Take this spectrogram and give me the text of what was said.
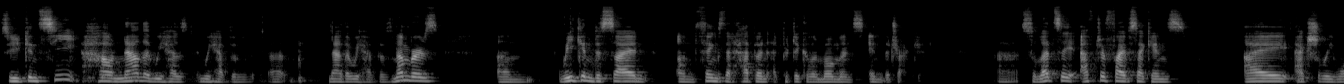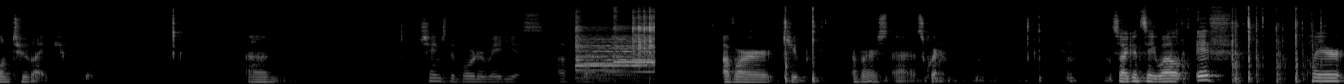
So you can see how now that we have we have the uh, now that we have those numbers, um, we can decide on things that happen at particular moments in the track. Uh, so let's say after five seconds, I actually want to like um, change the border radius of the, of our cube of our uh, square. So I can say, well, if player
